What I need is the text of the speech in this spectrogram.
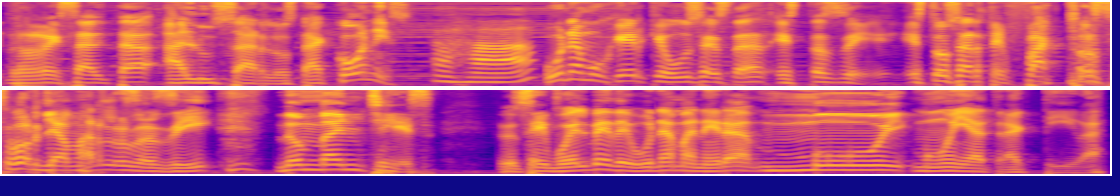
eh, resalta al usar los tacones. Ajá. Una mujer que usa esta- estas, eh, estos artefactos, por llamarlos así, no manches. Se vuelve de una manera muy, muy atractiva.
